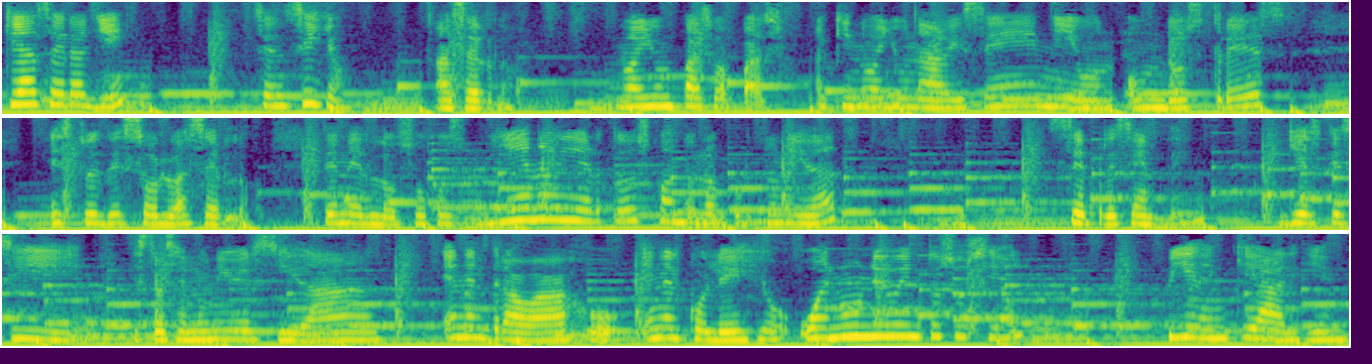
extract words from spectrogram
¿Qué hacer allí? Sencillo, hacerlo. No hay un paso a paso. Aquí no hay un ABC ni un 1, 2, 3. Esto es de solo hacerlo. Tener los ojos bien abiertos cuando la oportunidad se presente. Y es que si estás en la universidad, en el trabajo, en el colegio o en un evento social, piden que alguien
